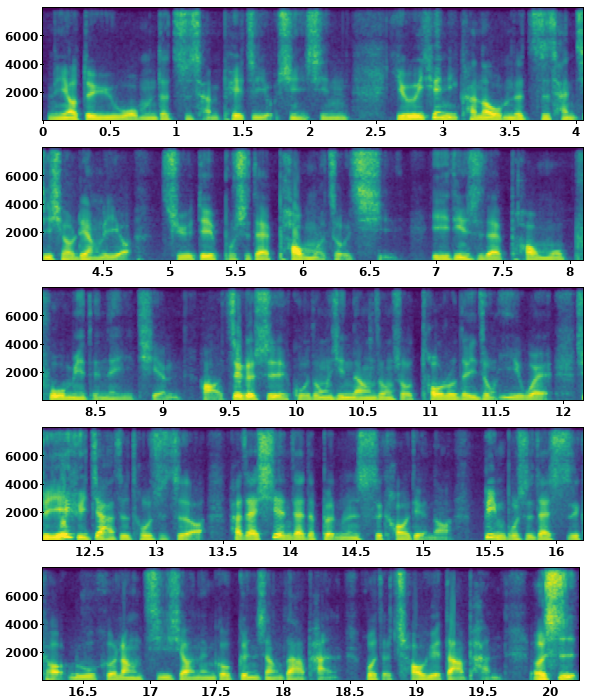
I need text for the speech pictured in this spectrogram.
你要对于我们的资产配置有信心。有一天你看到我们的资产绩效亮丽啊，绝对不是在泡沫周期，一定是在泡沫破灭的那一天。好，这个是股东信当中所透露的一种意味。所以也许价值投资者他在现在的本轮思考点呢，并不是在思考如何让绩效能够跟上大盘或者超越大盘，而是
